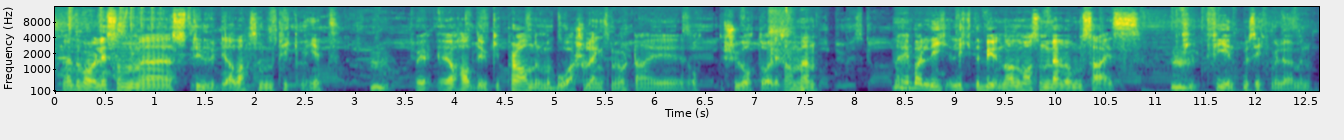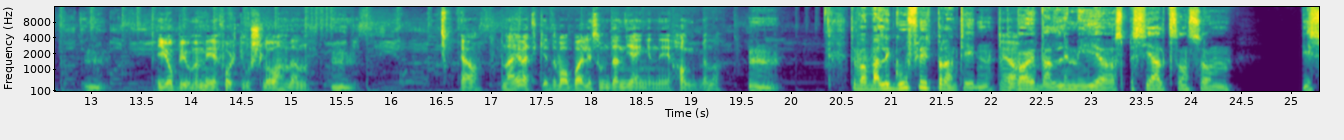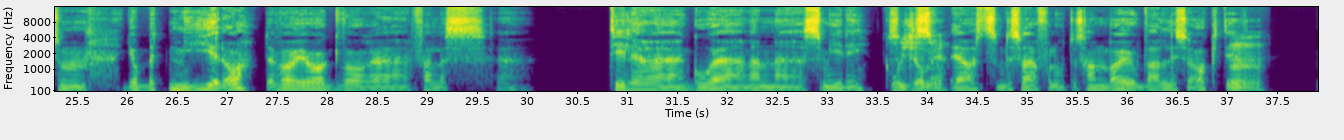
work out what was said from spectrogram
Ja, det var jo liksom eh, studier da, som fikk meg hit. Mm. Jeg, jeg hadde jo ikke planer om å bo her så lenge som jeg har gjort, da, i sju-åtte år, liksom, men men jeg bare lik, likte byen. da. Det var sånn mellom size, Mm. fint musikkmiljø, men Mm. Jeg jobber jo med mye folk i Oslo, men Mm. ja. Nei, jeg vet ikke. Det var bare liksom den gjengen jeg hang med, da. Mm. Det var veldig god flyt på den tiden. Det var jo veldig mye, og spesielt sånn som de som jobbet mye da. Det var jo òg vår eh, felles eh, tidligere gode venn eh, Smidig. God som Ja, som dessverre forlot oss. Han var jo veldig så aktiv Mm.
